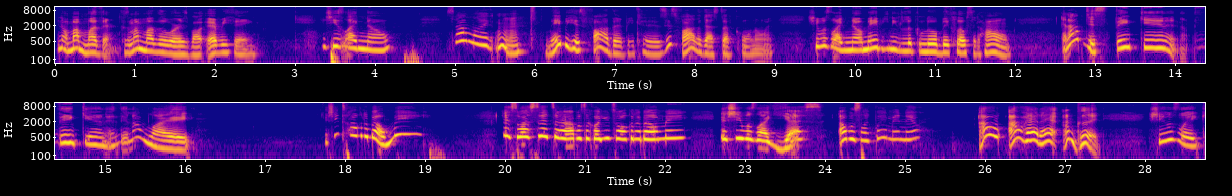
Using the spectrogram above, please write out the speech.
you know, my mother, because my mother worries about everything. And she's like, No. So I'm like, mm, maybe his father, because his father got stuff going on. She was like, No, maybe you need to look a little bit close at home. And I'm just thinking and I'm thinking, and then I'm like, Is she talking about me? And so I said to her, I was like, Are you talking about me? And she was like, Yes. I was like, Wait a minute now. I don't, I don't have that. I'm good. She was like,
